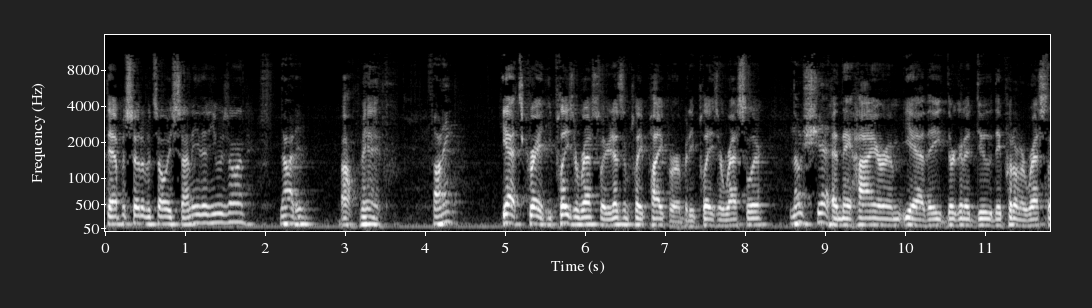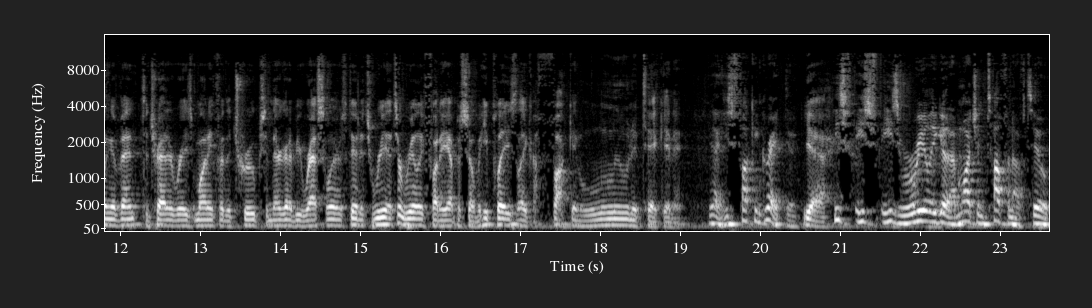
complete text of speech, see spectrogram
the episode of It's Always Sunny that he was on? No, I didn't. Oh man, Funny? yeah, it's great. He plays a wrestler. He doesn't play Piper, but he plays a wrestler. No shit. And they hire him. Yeah, they they're gonna do. They put on a wrestling event to try to raise money for the troops, and they're gonna be wrestlers, dude. It's re- it's a really funny episode. But he plays like a fucking lunatic in it. Yeah, he's fucking great, dude. Yeah. he's he's he's really good. I'm watching Tough Enough too.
